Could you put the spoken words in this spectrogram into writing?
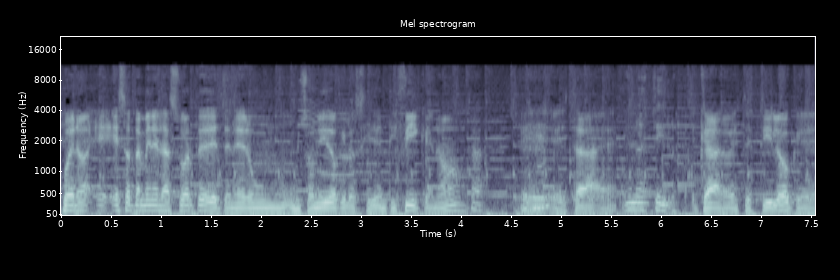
Bueno, e- eso también es la suerte de tener un, un sonido que los identifique, ¿no? Claro. Eh, está, eh, Un estilo. claro, este estilo que,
